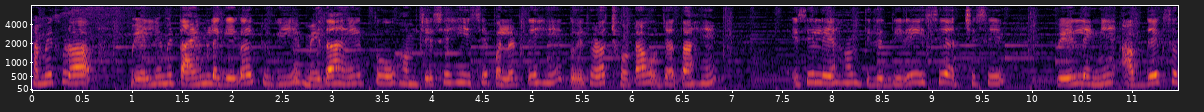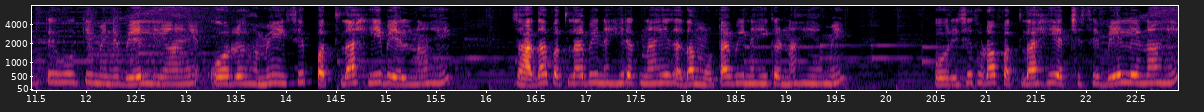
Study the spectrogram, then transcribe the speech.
हमें थोड़ा बेलने में टाइम लगेगा क्योंकि ये मैदा है तो हम जैसे ही इसे पलटते हैं तो ये थोड़ा छोटा हो जाता है। इसीलिए हम धीरे धीरे इसे अच्छे से बेल लेंगे। आप देख सकते हो कि मैंने बेल लिया है और हमें इसे पतला ही बेलना है। ज़्यादा पतला भी नहीं रखना है, ज़्यादा मोटा भी नहीं करना है हमें। और इसे थोड़ा पतला ही अच्छे से बेल लेना है।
